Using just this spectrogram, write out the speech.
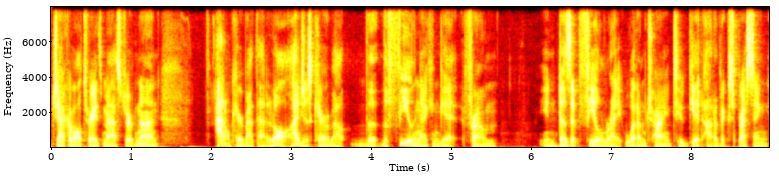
jack of all trades, master of none. I don't care about that at all. I just care about the the feeling I can get from you know, does it feel right what I'm trying to get out of expressing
